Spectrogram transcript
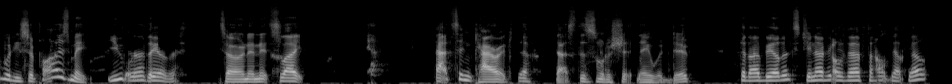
Wouldn't surprise me. You were there, Tone, and it's like, yeah, that's in character. That's the sort of shit they would do. Can I be honest? Do you know if he oh. deserves to hold that belt?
